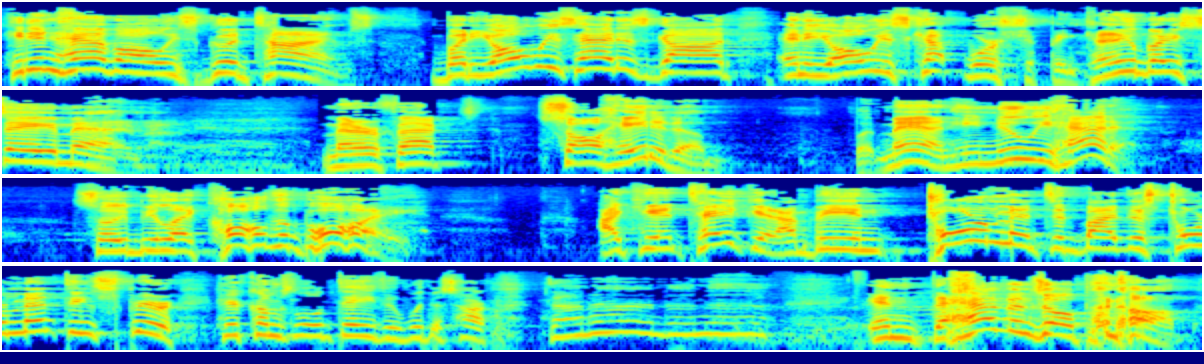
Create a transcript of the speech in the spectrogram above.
He didn't have all these good times but he always had his God and he always kept worshiping. Can anybody say amen? amen? Matter of fact, Saul hated him, but man, he knew he had it. So he'd be like, Call the boy. I can't take it. I'm being tormented by this tormenting spirit. Here comes little David with his harp. And the heavens open up.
